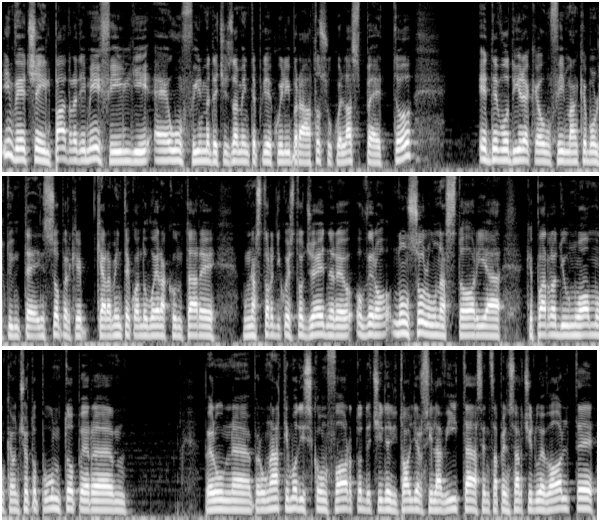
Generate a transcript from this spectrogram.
Invece Il padre dei miei figli è un film decisamente più equilibrato su quell'aspetto e devo dire che è un film anche molto intenso perché chiaramente quando vuoi raccontare una storia di questo genere, ovvero non solo una storia che parla di un uomo che a un certo punto per, ehm, per, un, per un attimo di sconforto decide di togliersi la vita senza pensarci due volte.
